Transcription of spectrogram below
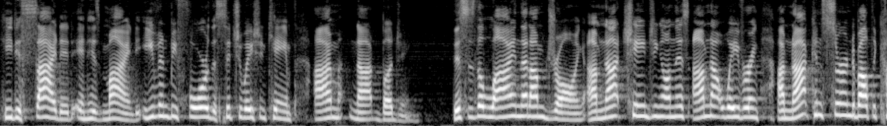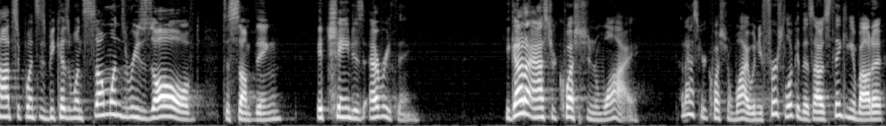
he decided in his mind even before the situation came, I'm not budging. This is the line that I'm drawing. I'm not changing on this. I'm not wavering. I'm not concerned about the consequences because when someone's resolved to something, it changes everything. You got to ask your question why. Got to ask your question why. When you first look at this, I was thinking about it.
